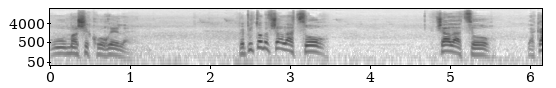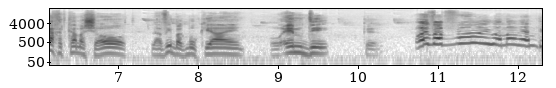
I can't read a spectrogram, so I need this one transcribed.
הוא מה שקורה להם. ופתאום אפשר לעצור. אפשר לעצור, לקחת כמה שעות, להביא בקבוק יין, או MD. כן. אוי ואבוי, הוא אמר MD.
